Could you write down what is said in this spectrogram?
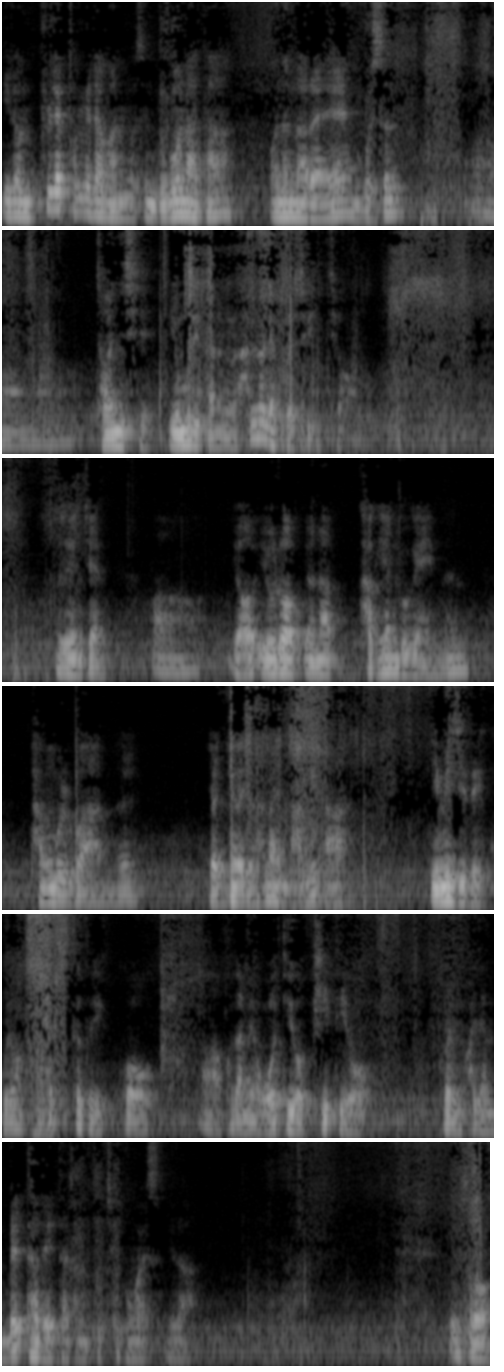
이런 플랫폼이라고 하는 것은 누구나 다 어느 나라에 무슨 어, 전시, 유물이 있다는 걸 한눈에 볼 수 있죠. 그래서 이제 어, 유럽 연합 각 회원국에 있는 박물관을 연결해 준 하나의 망이다. 이미지도 있고요. 텍스트도 있고, 어, 그 다음에 오디오, 비디오, 그런 관련 메타데이터 정도 제공하였습니다. 그래서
